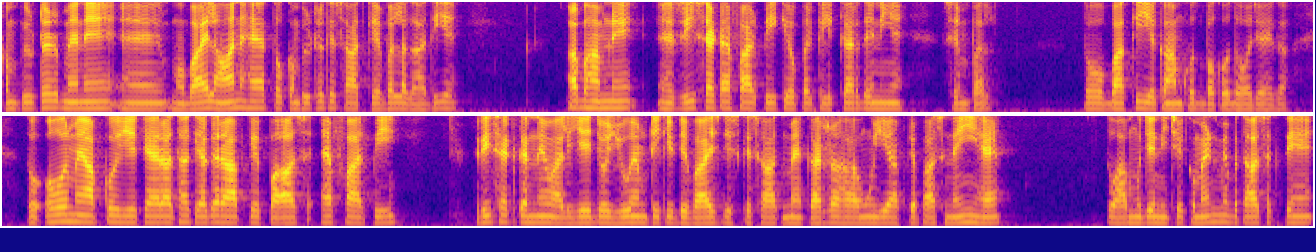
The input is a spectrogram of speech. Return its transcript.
कंप्यूटर मैंने मोबाइल ऑन है तो कंप्यूटर के साथ केबल लगा दी है। अब हमने रीसेट एफ़ आर पी के ऊपर क्लिक कर देनी है सिंपल तो बाकी ये काम खुद ब खुद हो जाएगा। तो और मैं आपको ये कह रहा था कि अगर आपके पास एफ़ आर पी रीसेट करने वाली ये जो यू एम टी की डिवाइस जिसके साथ मैं कर रहा हूँ, ये आपके पास नहीं है तो आप मुझे नीचे कमेंट में बता सकते हैं।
